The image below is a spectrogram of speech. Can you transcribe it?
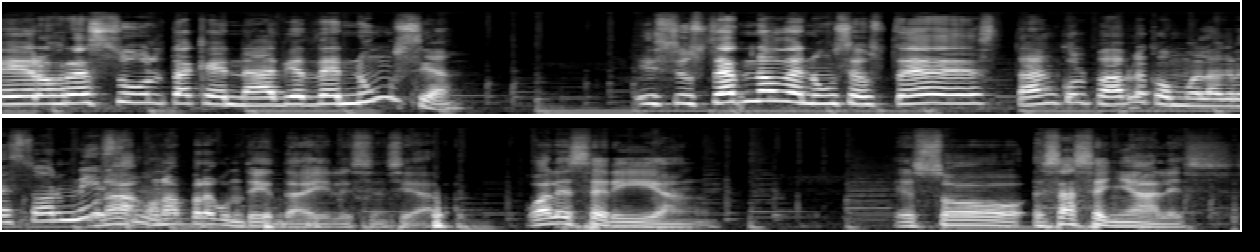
pero resulta que nadie denuncia. Y si usted no denuncia, usted es tan culpable como el agresor mismo. Una, una preguntita ahí, licenciada. ¿Cuáles serían eso, esas señales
